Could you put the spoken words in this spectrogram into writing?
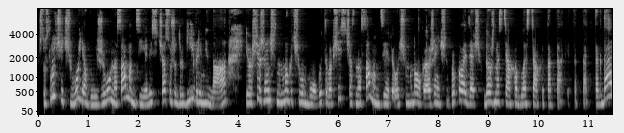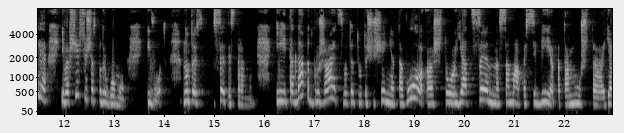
что в случае чего я выживу, на самом деле сейчас уже другие времена, и вообще женщины много чего могут, и вообще сейчас на самом деле очень много женщин в руководящих должностях, областях и так далее, и так далее, и так далее. И вообще все сейчас по-другому. И вот. Ну, то есть с этой стороны. И тогда подгружается вот это вот ощущение того, э, что я ценна сама по себе, потому что я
